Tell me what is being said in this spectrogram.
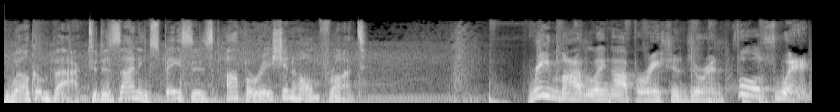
Welcome back to Designing Spaces Operation Homefront. Remodeling operations are in full swing.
